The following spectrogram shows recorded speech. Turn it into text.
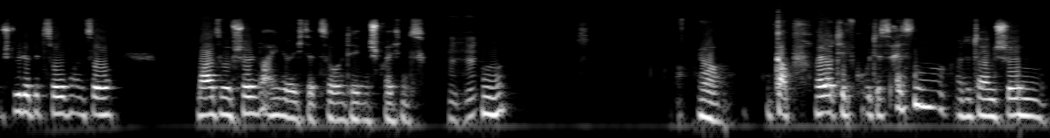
Stühle bezogen und so. War so schön eingerichtet, so dementsprechend. Mhm. Mhm. Ja, gab relativ gutes Essen, hatte da ein schön,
